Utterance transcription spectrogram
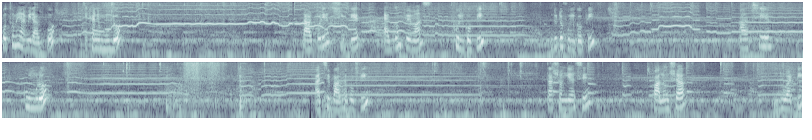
প্রথমে আমি রাখব এখানে মূলো, তারপরে শীতের একদম ফেমাস ফুলকপি, দুটো ফুলকপি, আছে কুমড়ো, আছে বাঁধাকপি, তার সঙ্গে আছে পালং শাক, দুয়াটি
